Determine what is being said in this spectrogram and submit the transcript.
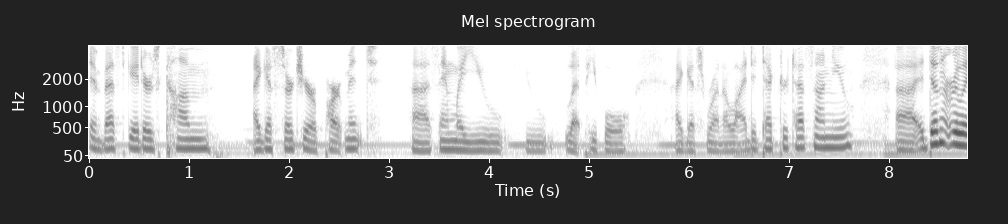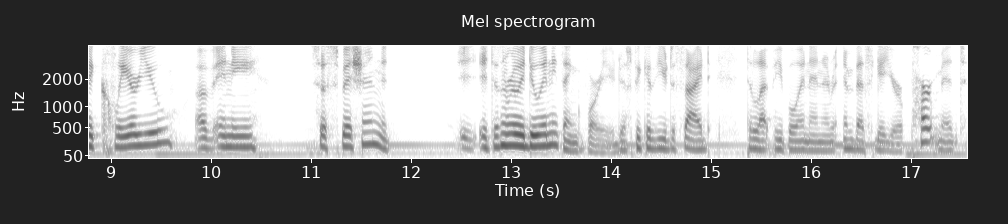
investigators come, I guess, search your apartment, uh, same way you, you let people, I guess, run a lie detector test on you, uh, it doesn't really clear you of any suspicion. It, it doesn't really do anything for you just because you decide to let people in and investigate your apartment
